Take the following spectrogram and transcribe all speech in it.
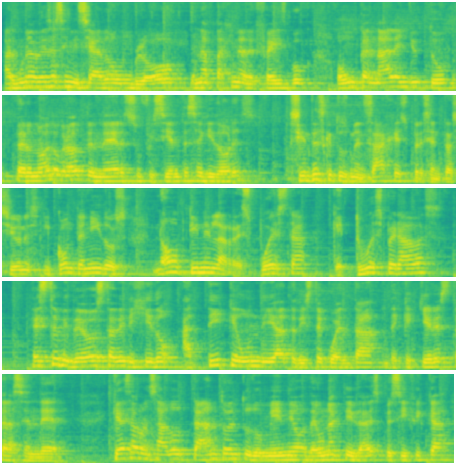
¿Alguna vez has iniciado un blog, una página de Facebook o un canal en YouTube, pero no has logrado tener suficientes seguidores? ¿Sientes que tus mensajes, presentaciones y contenidos no obtienen la respuesta que tú esperabas? Este video está dirigido a ti que un día te diste cuenta de que quieres trascender, que has avanzado tanto en tu dominio de una actividad específica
